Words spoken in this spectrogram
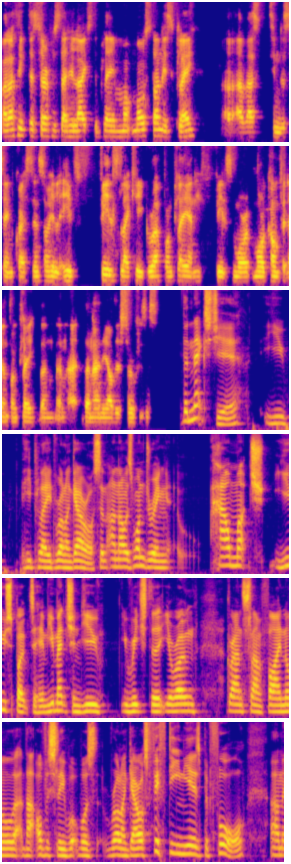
Well, I think the surface that he likes to play mo- most on is clay. Uh, I've asked him the same question, so he, he feels like he grew up on clay and he feels more more confident on clay than than, than any other surfaces. The next year, you he played Roland Garros, and, and I was wondering how much you spoke to him. You mentioned you you reached the your own Grand Slam final. That obviously was Roland Garros 15 years before. Um,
